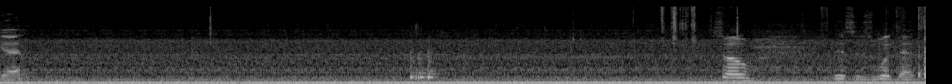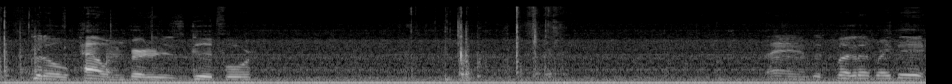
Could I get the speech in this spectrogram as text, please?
we got it. So this is what that good old power inverter is good for. Bam, just plug it up right there.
